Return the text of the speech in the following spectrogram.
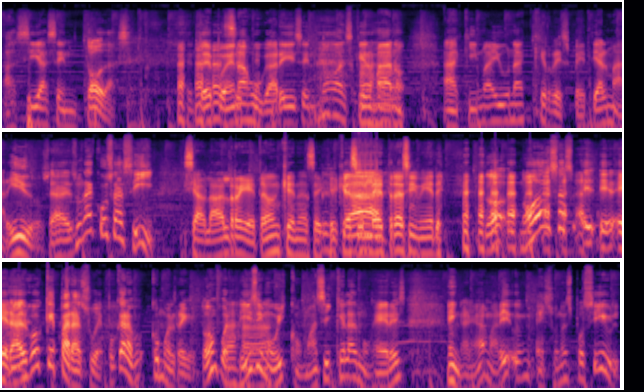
Así hacen todas. Entonces pueden a jugar y dicen, no, es que Ajá. hermano, aquí no hay una que respete al marido. O sea, es una cosa así. Se hablaba del reggaetón, que no sé qué, que sus letras y mire. No, no esas- e- e- era algo que para su época era como el reggaetón fuertísimo. Ajá. Uy, ¿cómo así que las mujeres engañan al marido? Eso no es posible.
